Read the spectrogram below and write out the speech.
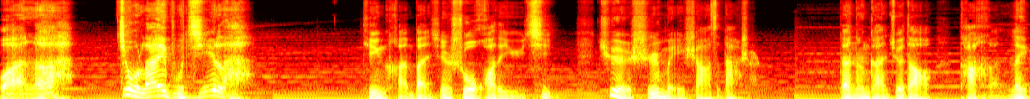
晚了，就来不及了。听韩半仙说话的语气，确实没啥子大事儿，但能感觉到他很累。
